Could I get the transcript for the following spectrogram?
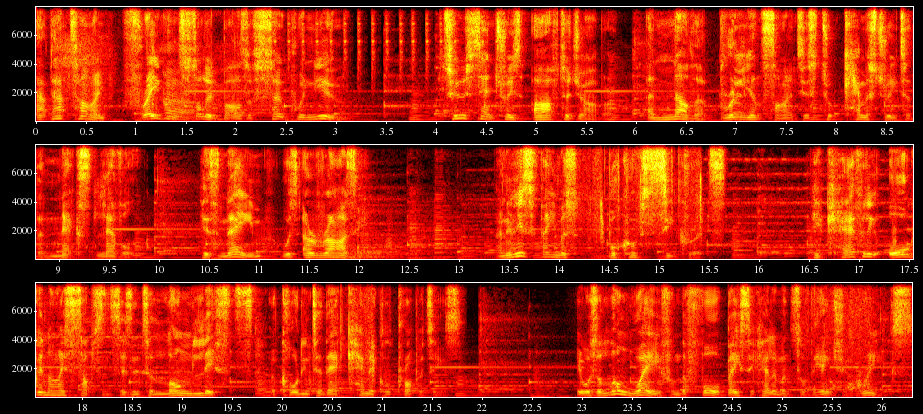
At that time, fragrant ah. solid bars of soap were new. Two centuries after Jabir, another brilliant scientist took chemistry to the next level. His name was ar-Razi, and in his famous Book of Secrets, he carefully organized substances into long lists according to their chemical properties. It was a long way from the four basic elements of the ancient Greeks.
